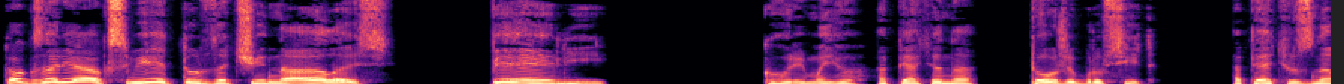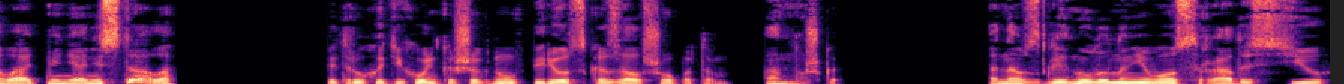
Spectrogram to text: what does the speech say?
как заря к свету зачиналась. Пели. Горе мое, опять она тоже брусит. Опять узнавать меня не стала. Петруха тихонько шагнул вперед, сказал шепотом. — Аннушка. Она взглянула на него с радостью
